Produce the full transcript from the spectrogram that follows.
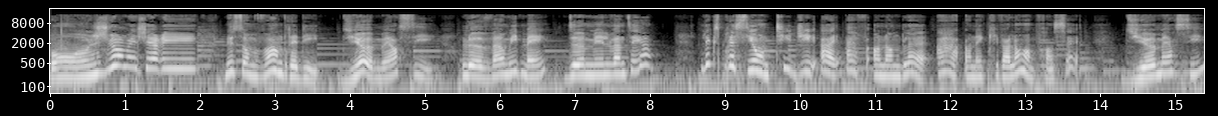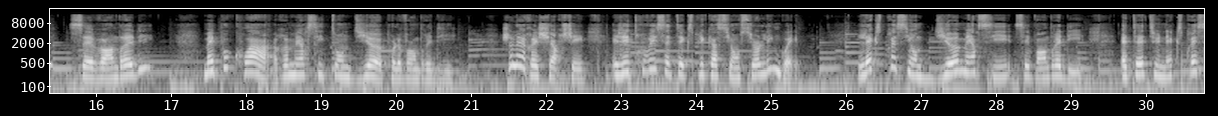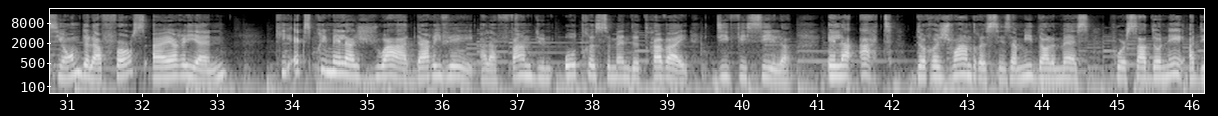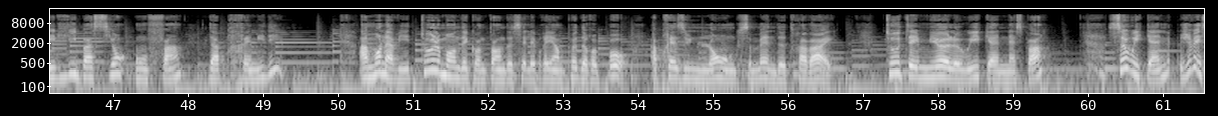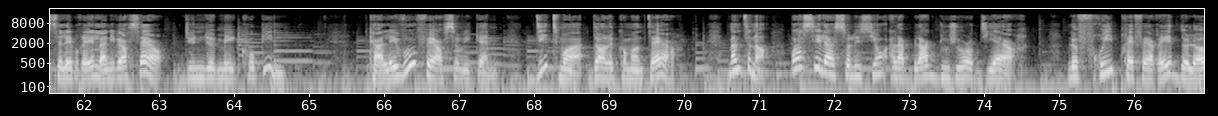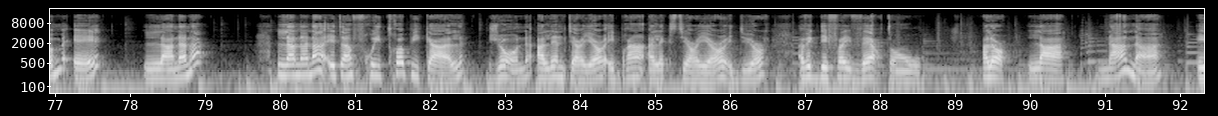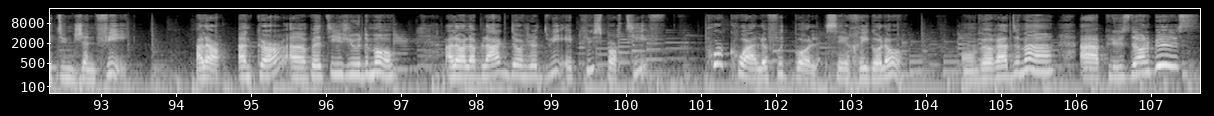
Bonjour mes chéris, nous sommes vendredi, Dieu merci, le 28 mai 2021. L'expression TGIF en anglais a un équivalent en français. Dieu merci, c'est vendredi. Mais pourquoi remercie-t-on Dieu pour le vendredi? Je l'ai recherché et j'ai trouvé cette explication sur Lingway. L'expression Dieu merci, c'est vendredi était une expression de la force aérienne qui exprimait la joie d'arriver à la fin d'une autre semaine de travail difficile et la hâte de rejoindre ses amis dans le mess pour s'adonner à des libations en fin d'après-midi. À mon avis, tout le monde est content de célébrer un peu de repos après une longue semaine de travail. Tout est mieux le week-end, n'est-ce pas? Ce week-end, je vais célébrer l'anniversaire d'une de mes copines. Qu'allez-vous faire ce week-end? Dites-moi dans le commentaire. Maintenant, voici la solution à la blague du jour d'hier. Le fruit préféré de l'homme est l'ananas. L'ananas est un fruit tropical jaune à l'intérieur et brun à l'extérieur et dur, avec des feuilles vertes en haut. Alors, la nana est une jeune fille. Alors, encore un petit jeu de mots. Alors, la blague d'aujourd'hui est plus sportive. Pourquoi le football, c'est rigolo? On verra demain. À plus dans le bus.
